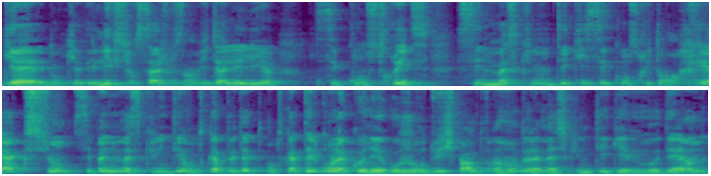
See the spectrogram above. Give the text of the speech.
gay, donc il y a des livres sur ça, je vous invite à les lire, s'est construite, c'est une masculinité qui s'est construite en réaction. C'est pas une masculinité, en tout cas peut-être, en tout cas telle qu'on la connaît aujourd'hui, je parle vraiment de la masculinité gay moderne,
